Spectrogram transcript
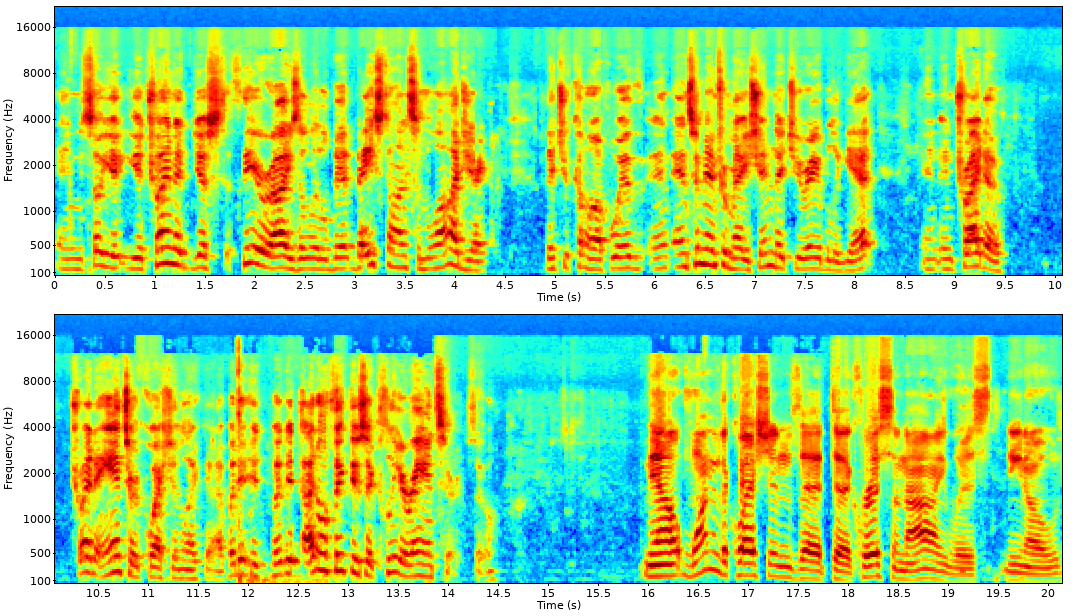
and so you, you're trying to just theorize a little bit based on some logic that you come up with and, and some information that you're able to get and, and try to try to answer a question like that. But it, but it, I don't think there's a clear answer. So Now, one of the questions that uh, Chris and I was, you know,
